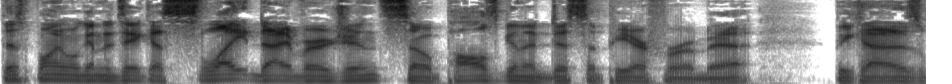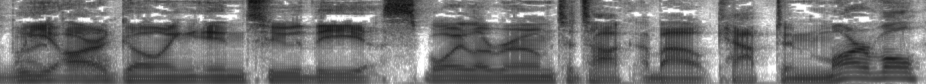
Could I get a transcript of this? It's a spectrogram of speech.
This point, we're going to take a slight divergence. So Paul's going to disappear for a bit because we are going into the spoiler room to talk about Captain Marvel.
